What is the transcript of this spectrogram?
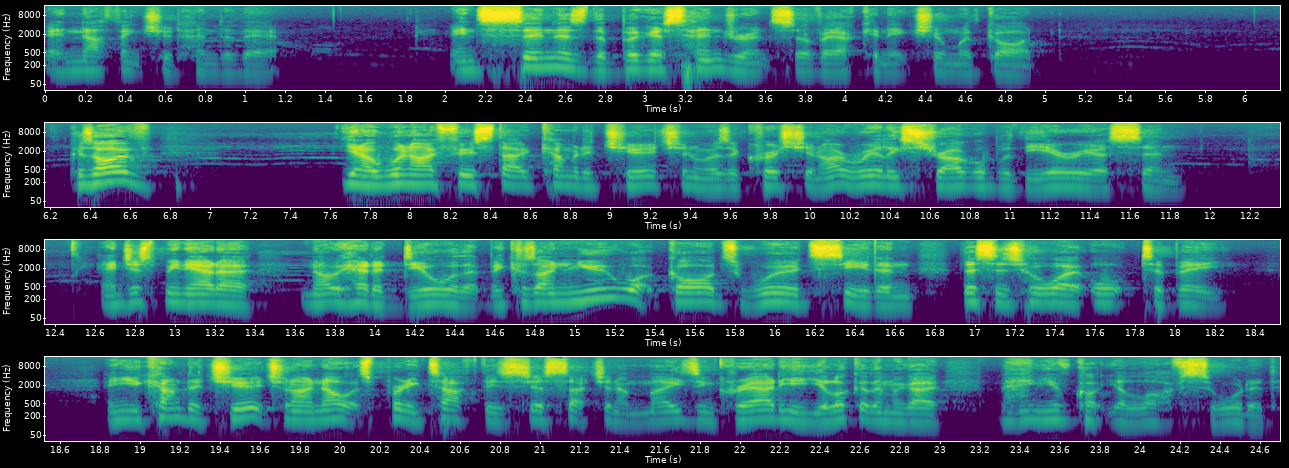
and nothing should hinder that. And sin is the biggest hindrance of our connection with God. Because I've you know, when I first started coming to church and was a Christian, I really struggled with the area of sin and just being able to know how to deal with it because I knew what God's word said and this is who I ought to be. And you come to church, and I know it's pretty tough. There's just such an amazing crowd here. You look at them and go, man, you've got your life sorted.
